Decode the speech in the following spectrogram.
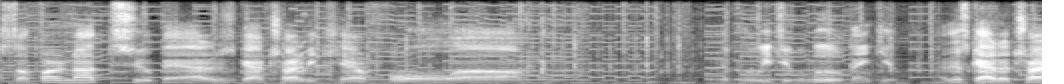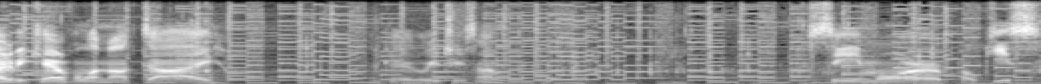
So far, not too bad. I just gotta try to be careful, uh, If Luigi will move, thank you. I just gotta try to be careful and not die. Okay, Luigi's on. See more Pokeys.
